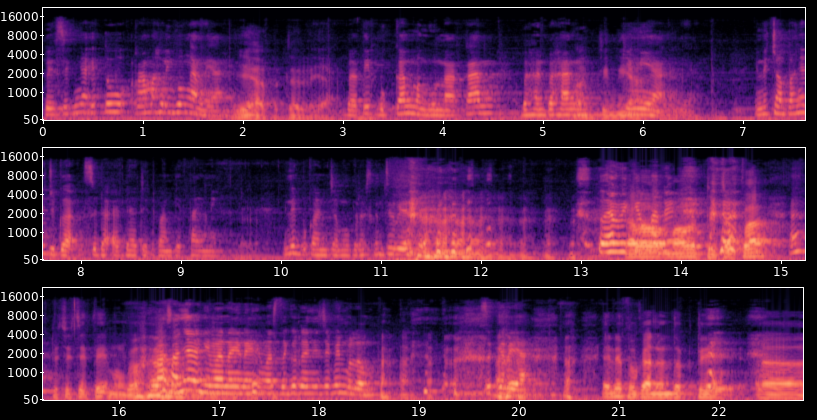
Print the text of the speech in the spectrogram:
basicnya itu ramah lingkungan ya? Iya betul ya. Berarti bukan menggunakan bahan-bahan Bahan kimia. kimia. Ini contohnya juga sudah ada di depan kita ini. Ya. Ini bukan jamu beras kencur ya? Saya pikir Kalau tadi mau dicoba dicicipi monggo. rasanya gimana ini, Mas Teguh udah nyicipin belum? Seger ya? Ini bukan untuk di eh,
